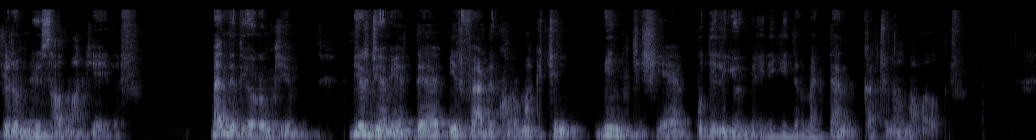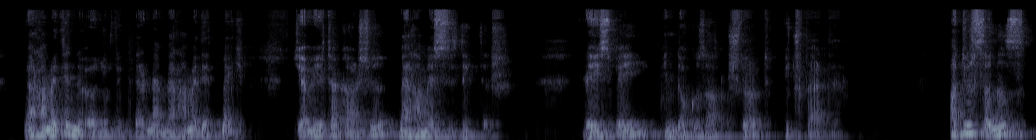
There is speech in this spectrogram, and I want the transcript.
cürümlüyü salmak yeğdir. Ben de diyorum ki bir cemiyette bir ferdi korumak için bin kişiye bu deli gömleğini giydirmekten kaçınılmamalıdır. Merhametin öldürdüklerine merhamet etmek cemiyete karşı merhametsizliktir. Reis Bey 1964 3 perde. Acırsanız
